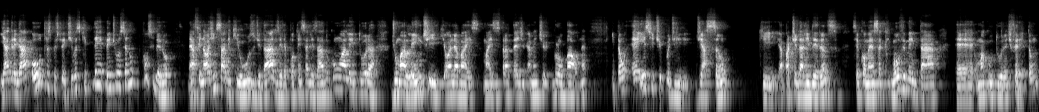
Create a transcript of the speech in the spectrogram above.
e agregar outras perspectivas que de repente você não considerou. Né? Afinal, a gente sabe que o uso de dados ele é potencializado com a leitura de uma lente que olha mais, mais estrategicamente global. Né? Então, é esse tipo de, de ação que, a partir da liderança, você começa a movimentar é, uma cultura diferente. Então,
